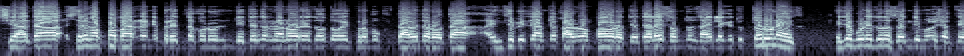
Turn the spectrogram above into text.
श- आता श्रीरंगाप्पा बारण्यांनी प्रयत्न करून जितेंद्र नानवरे जो तो एक प्रमुख दावेदार होता. एनसीपीचे आमच्या काळूराम पवार होते. त्यालाही समजून सांगितलं की तू तरुण आहेस. याच्यापुढे तुला संधी मिळू शकते.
